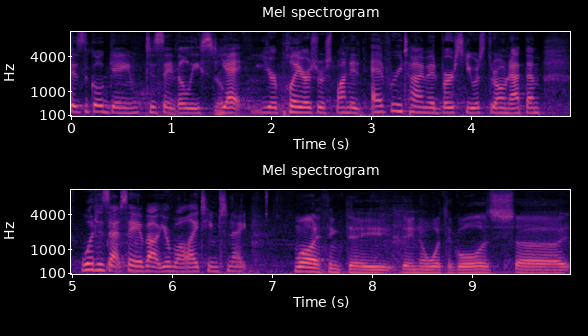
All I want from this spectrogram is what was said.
physical game to say the least. Yep. Yet your players responded every time adversity was thrown at them. What does that say about your Walleye team tonight? Well, I think they, they know what the goal is. Uh,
